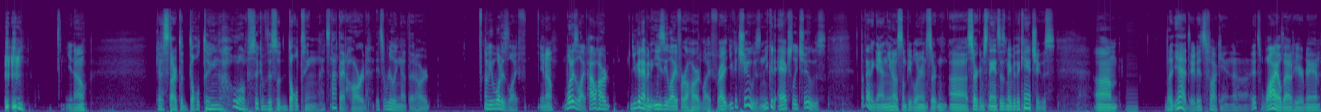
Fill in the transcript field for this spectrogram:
you know, gotta start adulting. Oh, I'm sick of this adulting. It's not that hard. It's really not that hard. I mean, what is life? You know, what is life? How hard? You can have an easy life or a hard life, right? You could choose, and you could actually choose. But then again, you know, some people are in certain uh, circumstances. Maybe they can't choose. Um, but yeah, dude, it's fucking, uh, it's wild out here, man.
